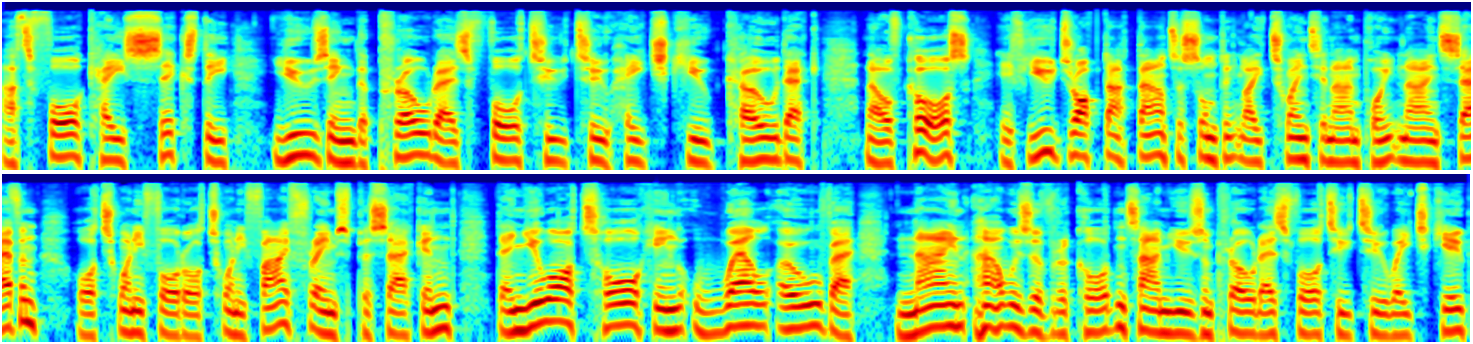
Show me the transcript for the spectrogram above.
at 4K 60 using the ProRes 422HQ codec. Now, of course, if you drop that down to something like 29.97 or 24 or 25 frames per second, then you are talking well over nine hours of recording time using ProRes 422HQ.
